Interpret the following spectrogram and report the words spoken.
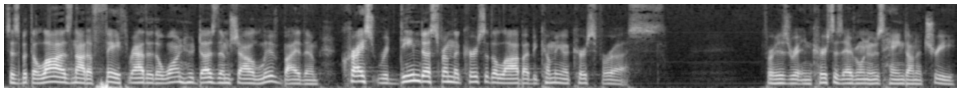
It says, But the law is not of faith, rather, the one who does them shall live by them. Christ redeemed us from the curse of the law by becoming a curse for us. For it is written, Curses everyone who is hanged on a tree,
